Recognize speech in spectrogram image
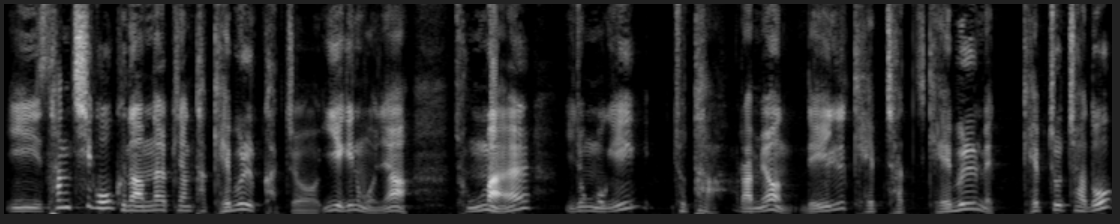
이 상치고 그 다음날 그냥 다 갭을 갔죠. 이 얘기는 뭐냐? 정말 이 종목이 좋다라면 내일 갭 자, 갭을 매, 갭조차도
